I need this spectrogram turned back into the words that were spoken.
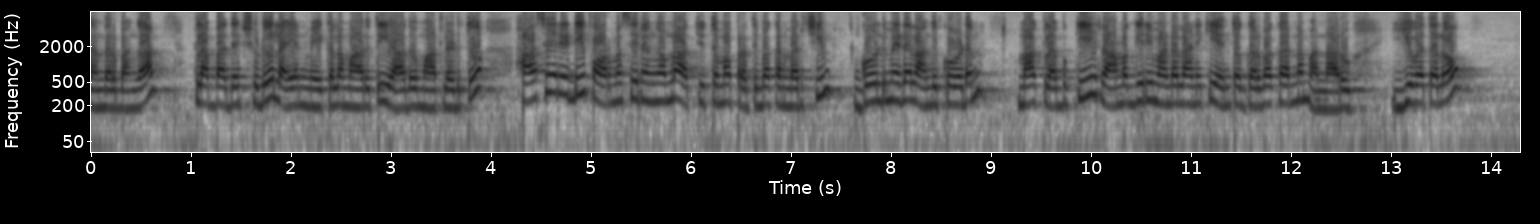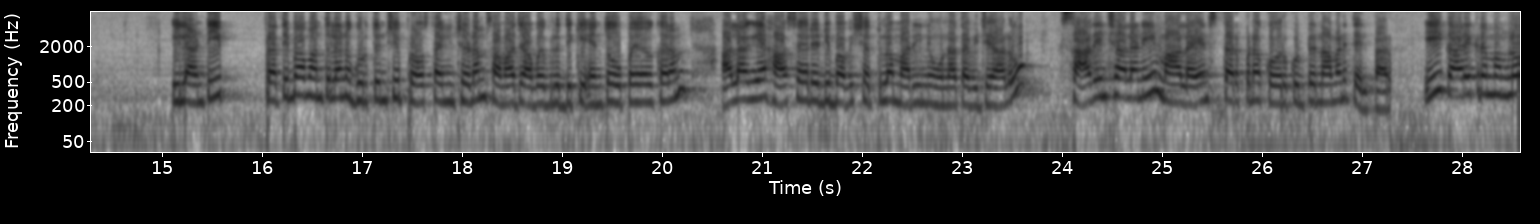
సందర్భంగా క్లబ్ అధ్యక్షుడు లయన్ మేకల మారుతి యాదవ్ మాట్లాడుతూ హాస్యరెడ్డి ఫార్మసీ రంగంలో అత్యుత్తమ ప్రతిభ కనబరిచి గోల్డ్ మెడల్ అందుకోవడం మా క్లబ్కి రామగిరి మండలానికి ఎంతో గర్వకారణం అన్నారు. యువతలో ఇలాంటి ప్రతిభావంతులను గుర్తించి ప్రోత్సహించడం సమాజ అభివృద్ధికి ఎంతో ఉపయోగకరం. అలాగే హాస్యారెడ్డి భవిష్యత్తులో మరిన్ని ఉన్నత విజయాలు సాధించాలని మా లయన్స్ తరపున కోరుకుంటున్నామని తెలిపారు. ఈ కార్యక్రమంలో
